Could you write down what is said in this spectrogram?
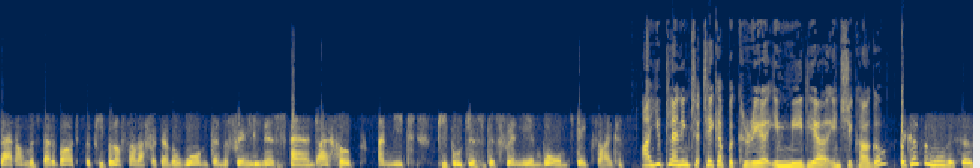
that. I'll miss that about the people of South Africa, the warmth and the friendliness, and I hope I meet people just as friendly and warm stateside. Are you planning to take up a career in media in Chicago? Because the move is so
